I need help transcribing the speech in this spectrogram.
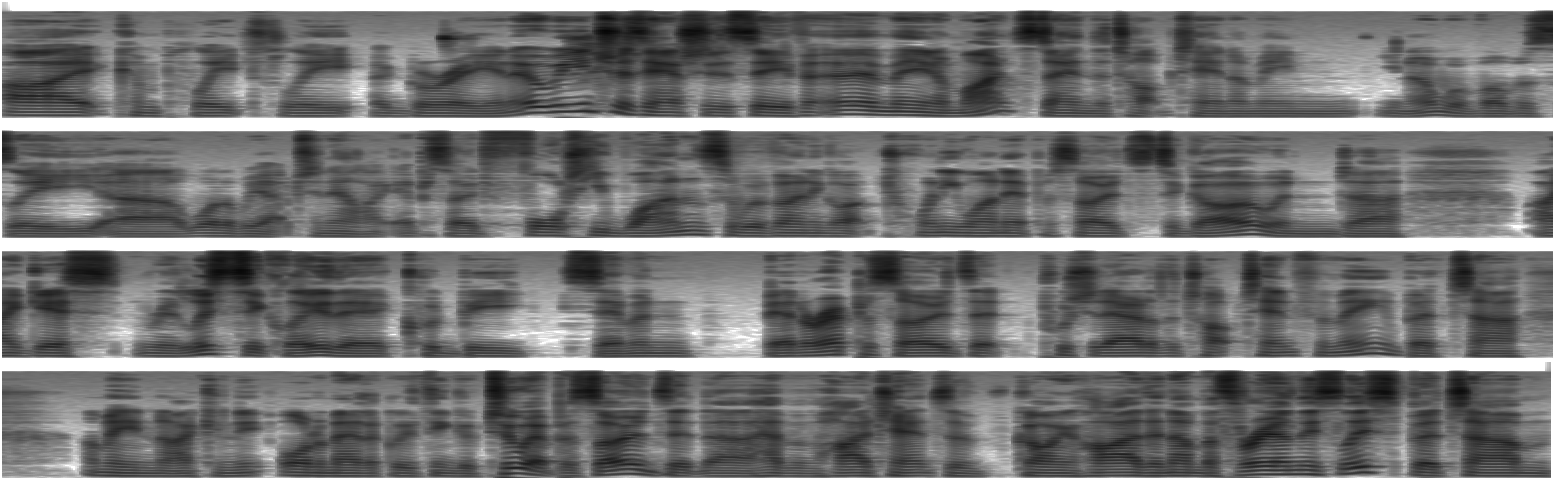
I completely agree, and it would be interesting actually to see if I mean it might stay in the top ten. I mean, you know, we've obviously uh, what are we up to now? Like episode forty-one, so we've only got twenty-one episodes to go, and uh, I guess realistically there could be seven better episodes that push it out of the top ten for me. But uh, I mean, I can automatically think of two episodes that uh, have a high chance of going higher than number three on this list. But um,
